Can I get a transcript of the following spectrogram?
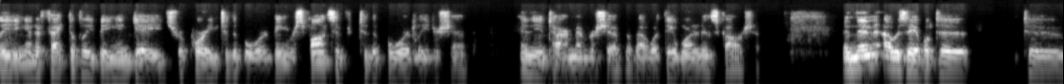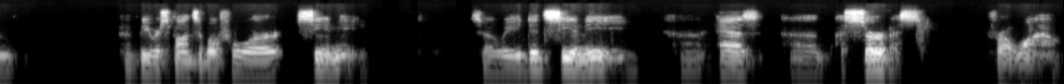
leading and effectively, being engaged, reporting to the board, being responsive to the board leadership and the entire membership about what they wanted in scholarship. And then I was able to, to be responsible for CME. So we did CME uh, as uh, a service for a while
